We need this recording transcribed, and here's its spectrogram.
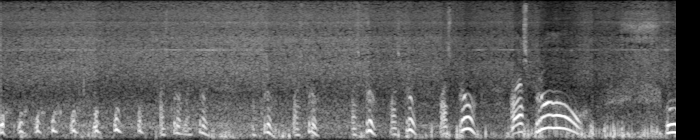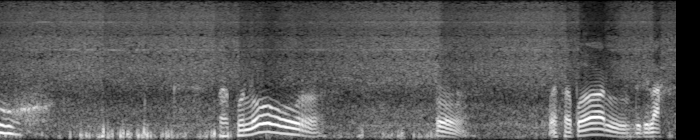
Mas bro, mas bro, mas bro, mas bro, mas bro, mas bro, mas bro, mas bro. Uh, babon. Hmm. Mas babon, alhamdulillah.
